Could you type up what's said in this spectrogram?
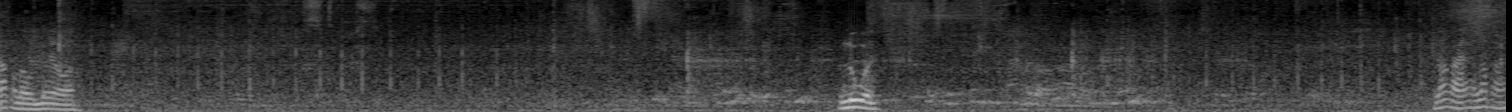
Lắc lâu nữa rồi. Luôn, lắc lại lắc lại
